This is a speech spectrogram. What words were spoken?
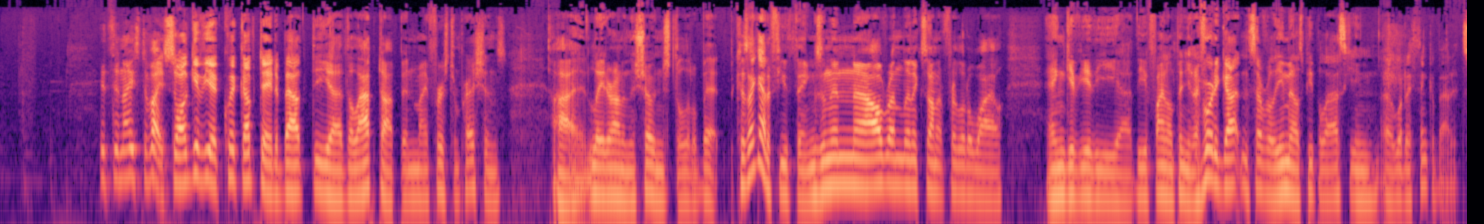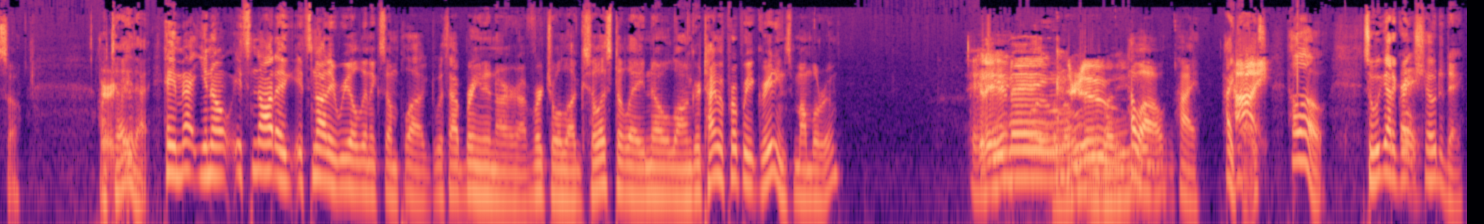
it's a nice device. So I'll give you a quick update about the uh, the laptop and my first impressions uh, later on in the show in just a little bit because I got a few things, and then uh, I'll run Linux on it for a little while and give you the uh, the final opinion. I've already gotten several emails, people asking uh, what I think about it, so I'll Very tell you that. Hey Matt, you know it's not a it's not a real Linux unplugged without bringing in our uh, virtual lug. So let's delay no longer. Time appropriate greetings, Mumble Room. Good evening. Hello. Hi. Hi, guys. Hi. Hello. So we got a great show today.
